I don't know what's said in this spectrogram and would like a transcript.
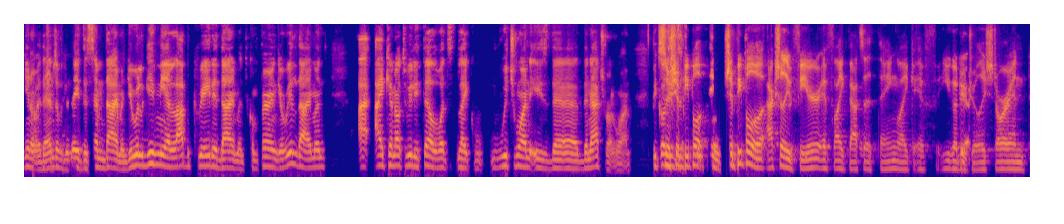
you know, at the end of the day, the same diamond. You will give me a lab created diamond comparing a real diamond. I, I cannot really tell what's like which one is the the natural one because so should people should people actually fear if like that's a thing like if you go to yeah. a jewelry store and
